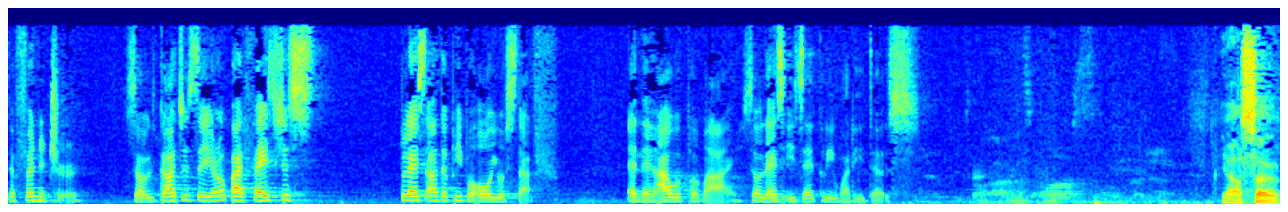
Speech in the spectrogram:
the furniture. So God just said, you know, by faith, just bless other people all your stuff. And then I will provide. So that's exactly what he does. Yeah, so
